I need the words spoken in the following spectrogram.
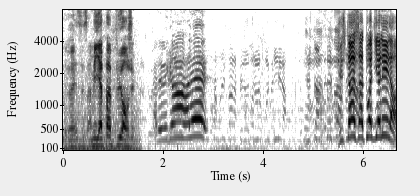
Ouais, c'est ça. mais il n'y a pas plus hors-jeu. Allez les gars, allez Justin, c'est à toi d'y aller là.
